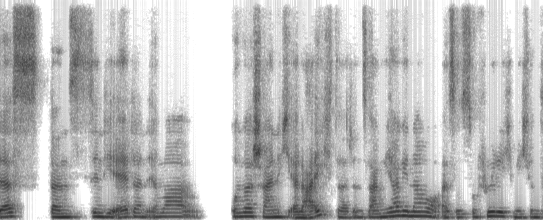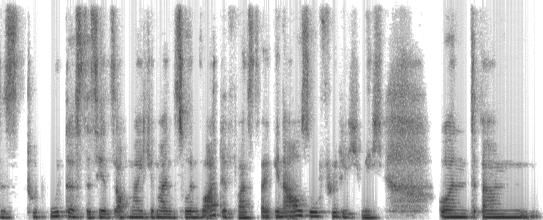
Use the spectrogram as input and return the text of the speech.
das, dann sind die Eltern immer unwahrscheinlich erleichtert und sagen, ja genau, also so fühle ich mich und es tut gut, dass das jetzt auch mal jemand so in Worte fasst, weil genau so fühle ich mich. Und ähm,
